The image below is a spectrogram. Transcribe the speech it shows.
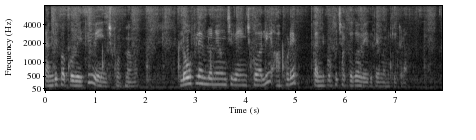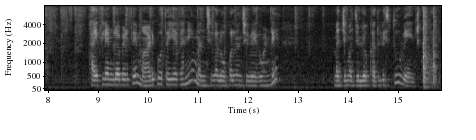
కందిపప్పు వేసి వేయించుకుంటున్నాము. లో ఫ్లేమ్లోనే ఉంచి వేయించుకోవాలి. అప్పుడే కందిపప్పు చక్కగా వేగుతాయి మనకి ఇక్కడ. హై ఫ్లేమ్లో పెడితే మాడిపోతాయే కానీ మంచిగా లోపల నుంచి వేగవండి. మధ్య మధ్యలో కదిలిస్తూ వేయించుకోవాలి.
